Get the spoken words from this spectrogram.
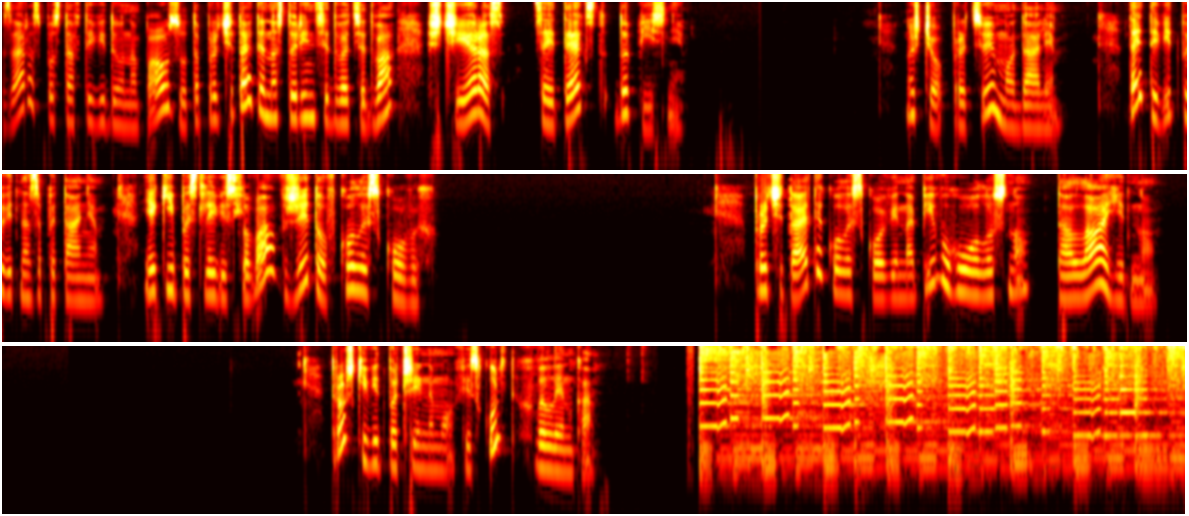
Зараз поставте відео на паузу та прочитайте на сторінці 22 ще раз цей текст до пісні. Ну що, працюємо далі. Дайте відповідь на запитання, які писливі слова вжито в колискових. Прочитайте колискові напівголосно та лагідно. Трошки відпочинемо. Фізкульт хвилинка.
